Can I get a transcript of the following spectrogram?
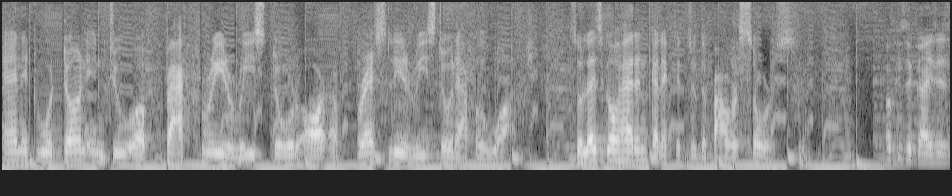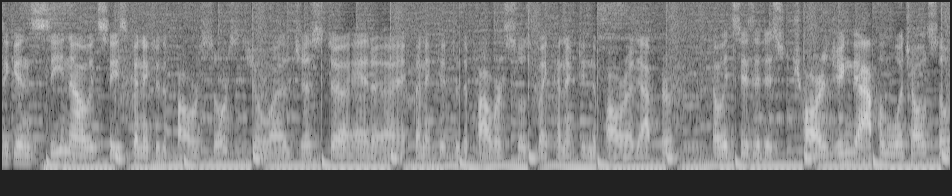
and it would turn into a factory restored or a freshly restored Apple Watch. So let's go ahead and connect it to the power source okay so guys as you can see now it says connect to the power source. So I'll just uh, add uh, connect it to the power source by connecting the power adapter. Now it says it is charging the Apple Watch also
